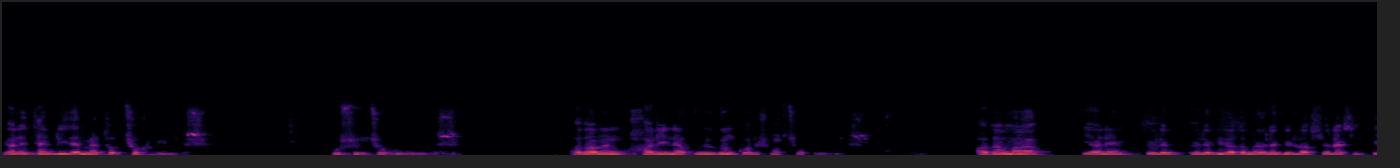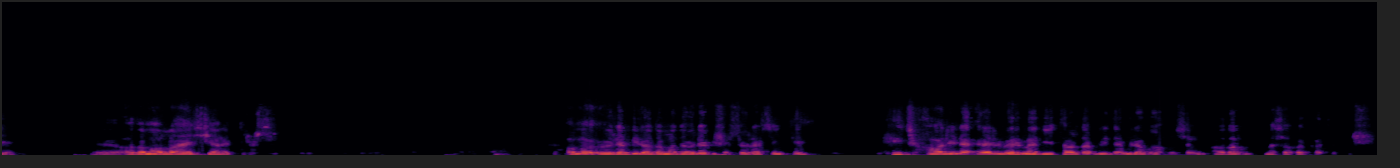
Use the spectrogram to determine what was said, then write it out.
yani tebliğde metot çok mühimdir. Usul çok mühimdir. Adamın haline uygun konuşmak çok mühimdir. Adama yani öyle öyle bir adama öyle bir laf söylersin ki e, adamı Allah'a isyan ettirirsin. Ama öyle bir adama da öyle bir şey söylersin ki hiç haline el vermediği tarzda birdenbire bakmışsın adam mesafe kat etmiş.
